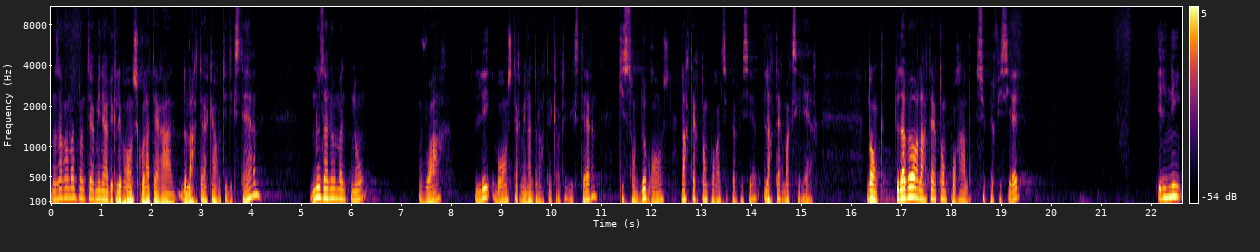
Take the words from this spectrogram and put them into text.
Nous avons maintenant terminé avec les branches collatérales de l'artère carotide externe. Nous allons maintenant voir les branches terminales de l'artère carotide externe, qui sont deux branches, l'artère temporale superficielle et l'artère maxillaire. Donc, tout d'abord, l'artère temporale superficielle, il naît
